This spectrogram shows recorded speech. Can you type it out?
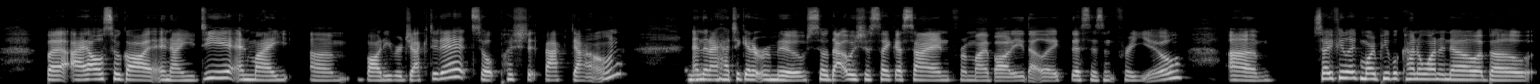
But I also got an IUD and my um, body rejected it. So it pushed it back down. Mm-hmm. And then I had to get it removed. So that was just like a sign from my body that like this isn't for you. Um, so I feel like more people kind of want to know about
